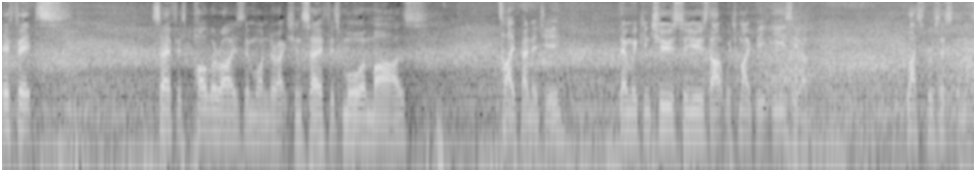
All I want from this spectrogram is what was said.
if it's say if it's polarized in one direction say if it's more mars type energy then we can choose to use that which might be easier. Less resistance.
